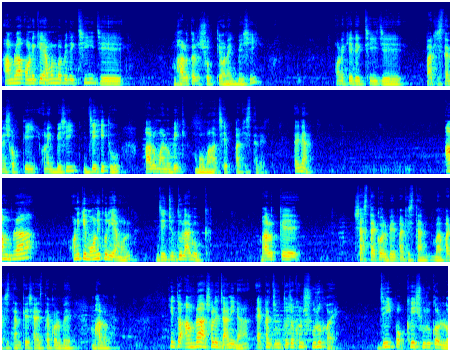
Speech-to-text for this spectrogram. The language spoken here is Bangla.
আমরা অনেকে এমনভাবে দেখছি যে ভারতের শক্তি অনেক বেশি অনেকে দেখছি যে পাকিস্তানের শক্তি অনেক বেশি, যেহেতু পারমাণবিক বোমা আছে পাকিস্তানের, তাই না? আমরা অনেকে মনে করি এমন যে যুদ্ধ লাগুক, ভারতকে শাস্তা করবে পাকিস্তান বা পাকিস্তানকে সাহায্য করবে ভারত। কিন্তু আমরা আসলে জানি না, একটা যুদ্ধ যখন শুরু হয়, যেই পক্ষেই শুরু করল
